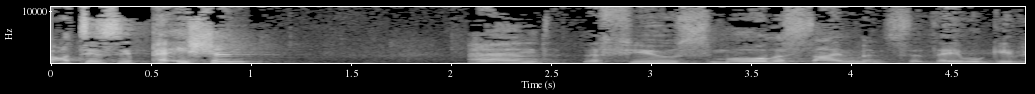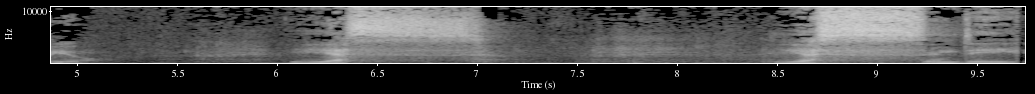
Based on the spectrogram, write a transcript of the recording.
participation, and the few small assignments that they will give you. Yes. Yes, indeed.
